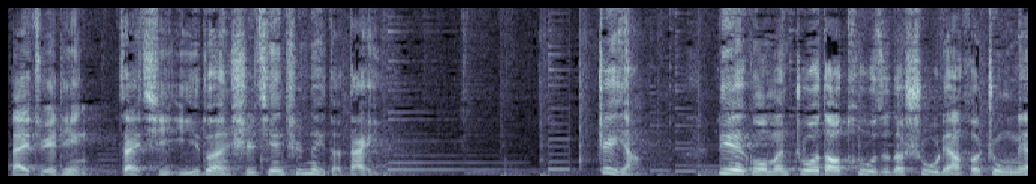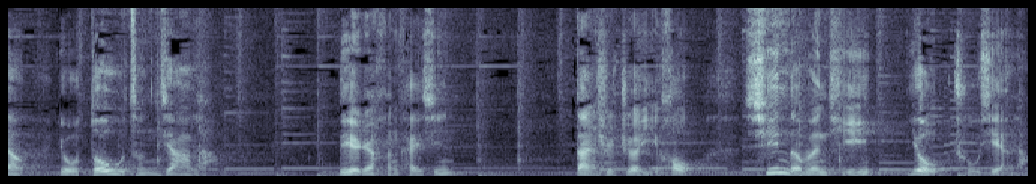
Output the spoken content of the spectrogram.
来决定在其一段时间之内的待遇。这样，猎狗们捉到兔子的数量和重量又都增加了，猎人很开心。但是这以后，新的问题又出现了，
